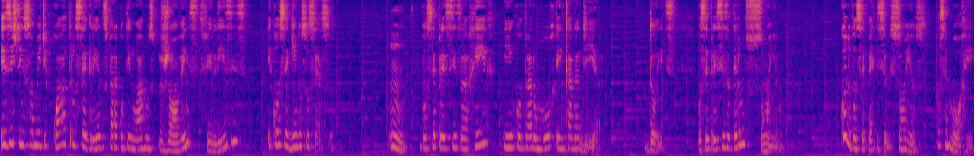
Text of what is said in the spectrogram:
Existem somente quatro segredos para continuarmos jovens, felizes e conseguindo sucesso. 1. Um, você precisa rir e encontrar humor em cada dia. 2. Você precisa ter um sonho. Quando você perde seus sonhos, você morre.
